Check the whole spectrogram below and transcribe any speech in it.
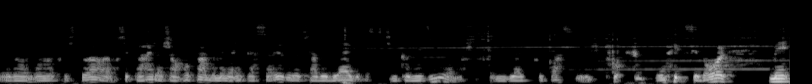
dans, dans, notre histoire. Alors c'est pareil, là j'en reparle de manière hyper sérieuse, je vais te faire des blagues parce que c'est une comédie, alors je ferai une blague plus tard c'est drôle. Mais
